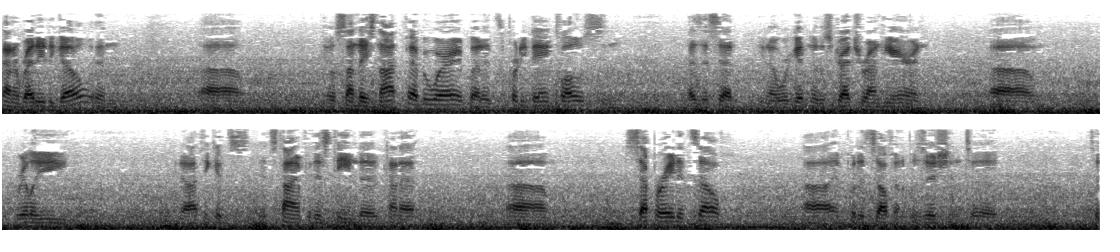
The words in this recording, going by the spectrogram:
kind of ready to go, and uh, you know, Sunday's not February, but it's pretty dang close. And as I said, you know, we're getting to the stretch around here, and um, really you know, I think it's it's time for this team to kind of um, separate itself uh, and put itself in a position to, to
